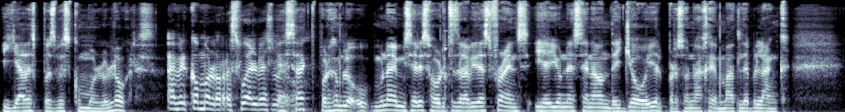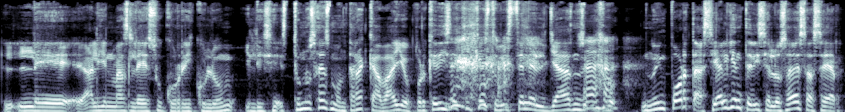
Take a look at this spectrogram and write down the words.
y ya después ves cómo lo logras. A ver cómo lo resuelves luego. Exacto. Por ejemplo, una de mis series favoritas de la vida es Friends y hay una escena donde Joey, el personaje de Matt LeBlanc, le, alguien más lee su currículum y le dice, tú no sabes montar a caballo, ¿por qué dice aquí que estuviste en el jazz? No, sé qué?". Dijo, "No importa, si alguien te dice, lo sabes hacer,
